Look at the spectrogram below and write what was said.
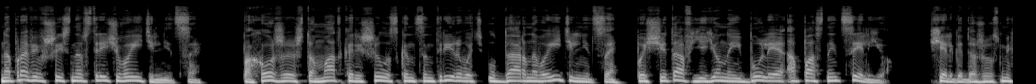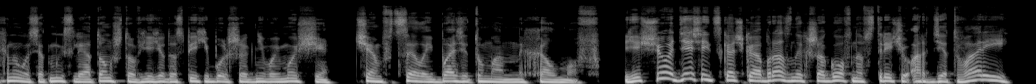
направившись навстречу воительнице. Похоже, что матка решила сконцентрировать удар на воительнице, посчитав ее наиболее опасной целью. Хельга даже усмехнулась от мысли о том, что в ее доспехе больше огневой мощи, чем в целой базе туманных холмов. Еще десять скачкообразных шагов навстречу орде тварей,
